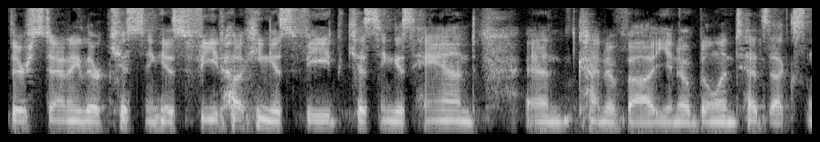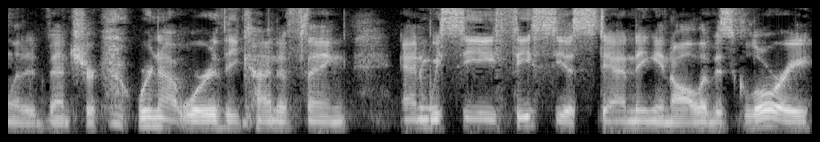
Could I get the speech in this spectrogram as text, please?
They're standing there kissing his feet, hugging his feet, kissing his hand, and kind of, uh, you know, Bill and Ted's Excellent Adventure. We're not worthy kind of thing. And we see Theseus standing in all of his glory,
